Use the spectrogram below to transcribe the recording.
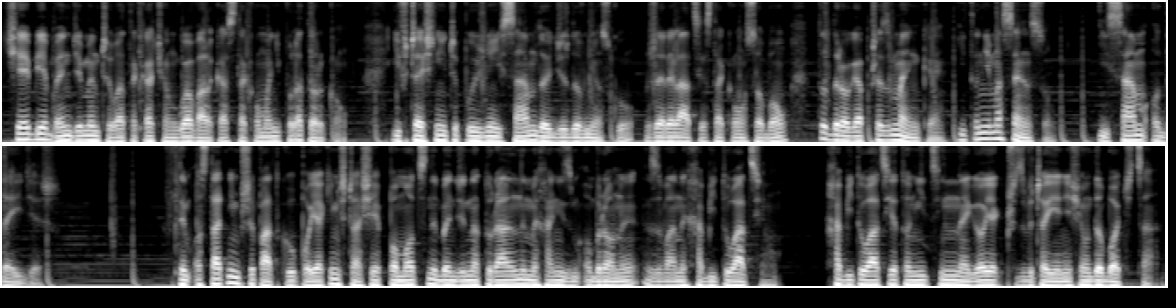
ciebie będzie męczyła taka ciągła walka z taką manipulatorką. I wcześniej czy później sam dojdziesz do wniosku, że relacja z taką osobą to droga przez mękę i to nie ma sensu. I sam odejdziesz. W tym ostatnim przypadku po jakimś czasie pomocny będzie naturalny mechanizm obrony zwany habituacją. Habituacja to nic innego jak przyzwyczajenie się do bodźca.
